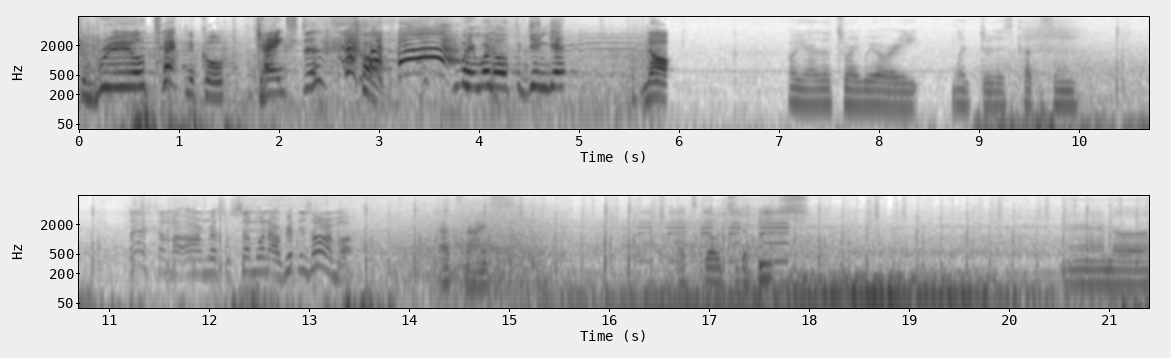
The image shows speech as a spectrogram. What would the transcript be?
Looking real technical, gangster. Carl, you ain't run off again yet? No. Oh yeah, that's right. We already went through this cutscene. Last time I arm wrestled someone, I ripped his arm off. That's nice. Let's go to the beach. And uh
